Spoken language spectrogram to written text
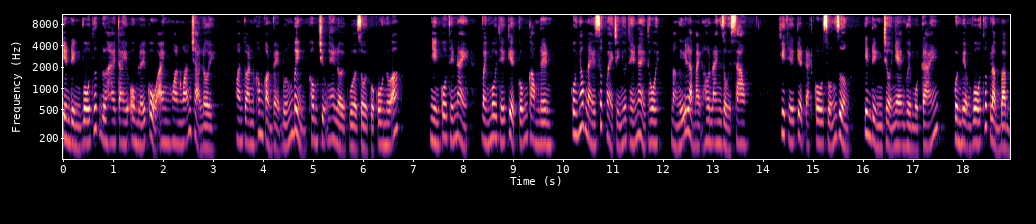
Yên Đình vô thức đưa hai tay ôm lấy cổ anh ngoan ngoãn trả lời, hoàn toàn không còn vẻ bướng bỉnh không chịu nghe lời vừa rồi của cô nữa. Nhìn cô thế này, vành môi Thế Kiệt cũng cong lên. Cô nhóc này sức khỏe chỉ như thế này thôi, mà nghĩ là mạnh hơn anh rồi sao? Khi Thế Kiệt đặt cô xuống giường, Yên Đình trở nhẹ người một cái, khuôn miệng vô thức lẩm bẩm.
